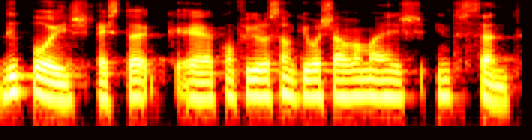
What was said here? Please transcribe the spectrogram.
Depois, esta é a configuração que eu achava mais interessante.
